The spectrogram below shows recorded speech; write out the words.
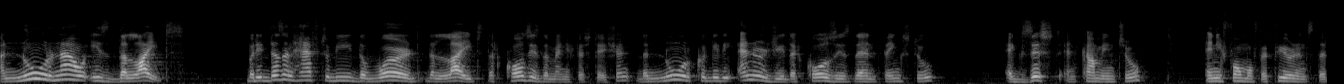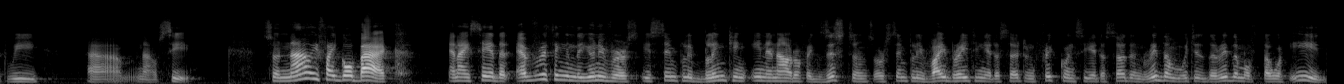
An-Nur now is the light. But it doesn't have to be the word, the light, that causes the manifestation. The nur could be the energy that causes then things to exist and come into any form of appearance that we um, now see. So now if I go back and I say that everything in the universe is simply blinking in and out of existence or simply vibrating at a certain frequency, at a certain rhythm, which is the rhythm of Tawheed,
